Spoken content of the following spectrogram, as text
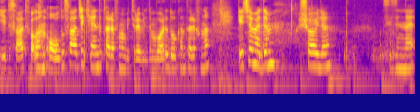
7 saat falan oldu. Sadece kendi tarafımı bitirebildim bu arada. Doğukan'ın tarafına geçemedim. Şöyle sizinle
